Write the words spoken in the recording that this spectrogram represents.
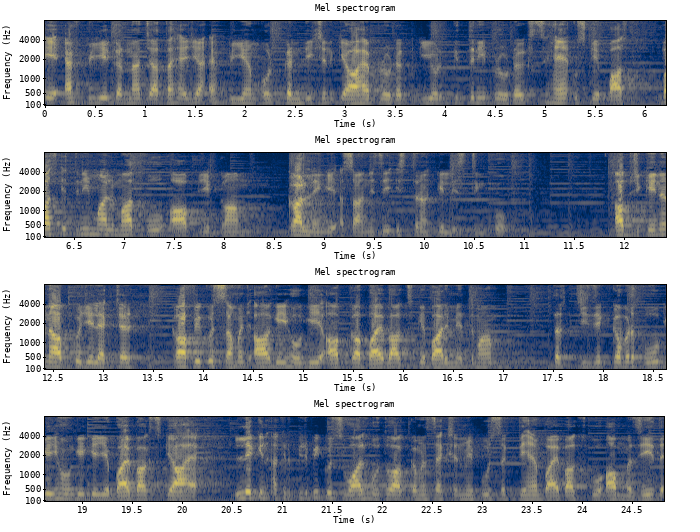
ए एफ़ बी ए करना चाहता है या एफ़ बी एम और कंडीशन क्या है प्रोडक्ट की, और कितनी प्रोडक्ट्स हैं उसके पास। बस इतनी मालूम हो, आप ये काम कर लेंगे आसानी से इस तरह की लिस्टिंग को। अब यकीन आपको ये लेक्चर काफ़ी कुछ समझ आ गई होगी। आपका बाय बॉक्स के बारे में तमाम चीज़ें कवर हो गई होंगी कि ये बाय बॉक्स क्या है। लेकिन अगर फिर भी कुछ सवाल हो तो आप कमेंट सेक्शन में पूछ सकते हैं। बाय बॉक्स को आप मज़ीद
